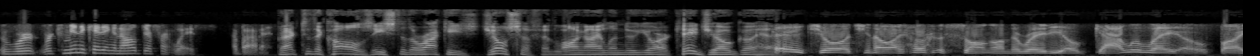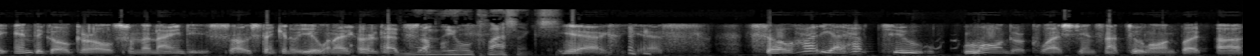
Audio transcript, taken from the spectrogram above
we're we're communicating in all different ways about it. Back to the calls east of the Rockies. Joseph in Long Island, New York. Hey, Joe, go ahead. Hey, George. You know, I heard a song on the radio, Galileo by Indigo Girls from the 90s. So I was thinking of you when I heard that One song. of the old classics. Yeah, yes. So, Heidi, I have two longer questions, not too long, but uh,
